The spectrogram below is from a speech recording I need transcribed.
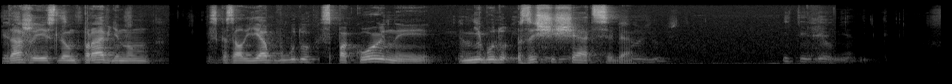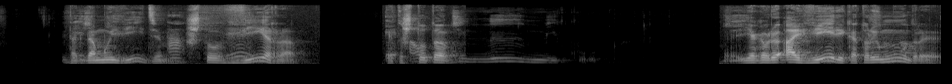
Даже если он праведен, он сказал, я буду спокойный, не буду защищать себя. Тогда мы видим, что вера – это что-то... Я говорю о вере, которая мудрая.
